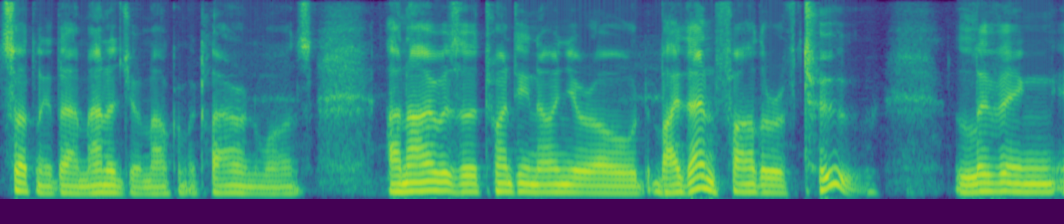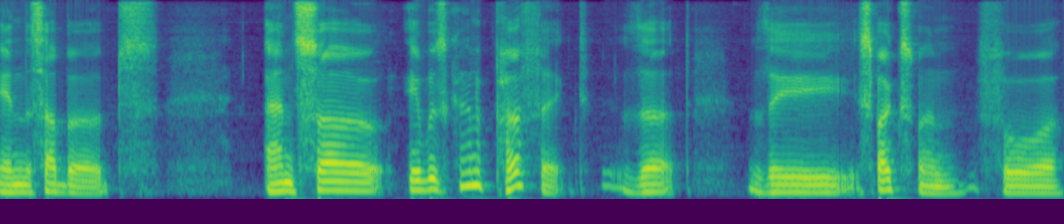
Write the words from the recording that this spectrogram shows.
Certainly, their manager, Malcolm McLaren, was. And I was a 29 year old, by then father of two, living in the suburbs. And so it was kind of perfect that the spokesman for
